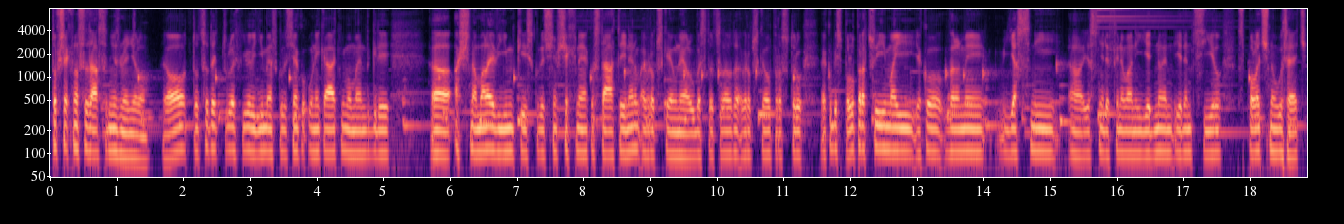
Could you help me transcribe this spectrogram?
to všechno se zásadně změnilo. Jo? To, co teď v tuhle chvíli vidíme, je skutečně jako unikátní moment, kdy uh, až na malé výjimky skutečně všechny jako státy, nejenom Evropské unie, ale vůbec to celého toho evropského prostoru, jakoby spolupracují, mají jako velmi jasný, uh, jasně definovaný jedno, jeden cíl, společnou řeč.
